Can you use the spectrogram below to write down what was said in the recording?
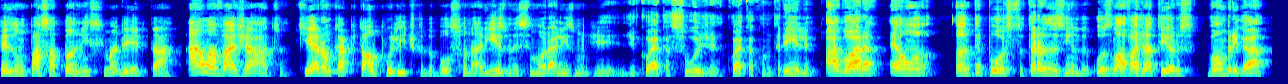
fez um passapano em cima dele, tá? A Lava Jato, que era um capital político do bolsonarismo, desse moralismo de, de cueca suja, cueca com trilho, agora é um anteposto. Traduzindo, os lavajateiros vão brigar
